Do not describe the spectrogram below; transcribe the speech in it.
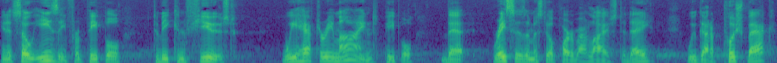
And it's so easy for people to be confused. We have to remind people that racism is still part of our lives today. We've got to push back.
